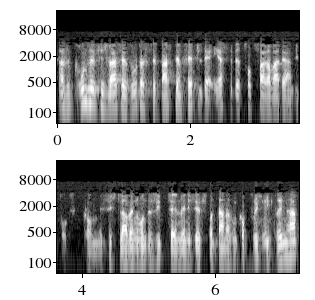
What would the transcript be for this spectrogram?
Also grundsätzlich war es ja so, dass Sebastian Vettel der erste der Topfahrer war, der an die Box gekommen ist. Ich glaube in Runde 17, wenn ich es jetzt spontan aus dem Kopf richtig mhm. drin habe.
